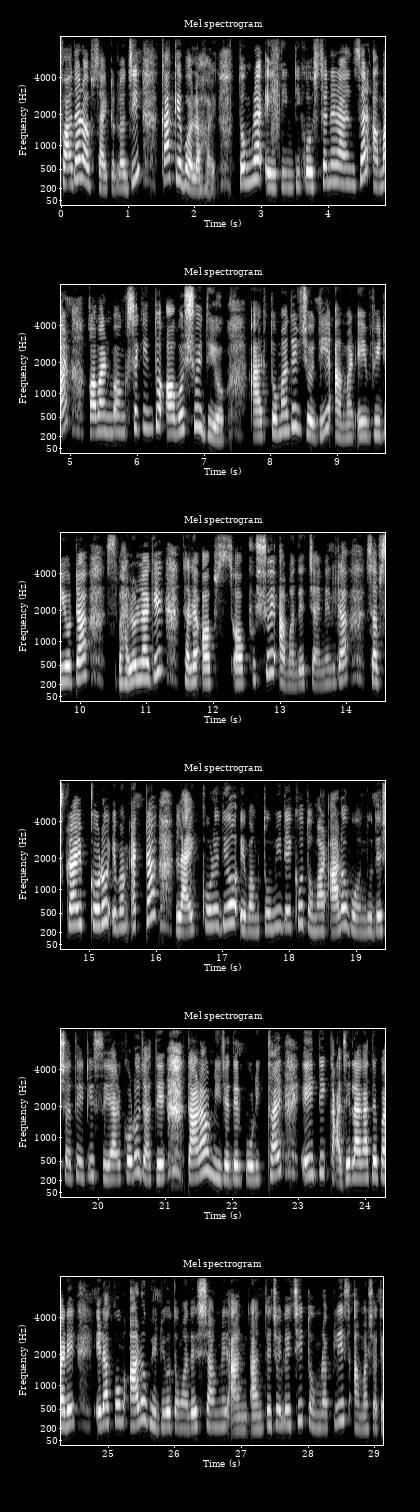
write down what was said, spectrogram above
ফাদার অফ সাইটোলজি কাকে বলা হয়? তোমরা এই তিনটি কোশ্চেনের আনসার আমার কমেন্ট বক্সে কিন্তু অবশ্যই দিও। আর তোমাদের যদি আমার এই ভিডিওটা ভালো লাগে, তাহলে অবশ্যই আমাদের চ্যানেলটা সাবস্ক্রাইব করো এবং একটা লাইক করে দিও এবং তুমি দেখো তোমার আরও বন্ধুদের সাথে এটি শেয়ার করো যাতে তারাও নিজেদের পরীক্ষায় এইটি কাজে লাগাতে পারে। এরকম আরও ভিডিও তোমাদের সামনে আনতে চলেছি। তোমরা প্লিজ আমার সাথে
